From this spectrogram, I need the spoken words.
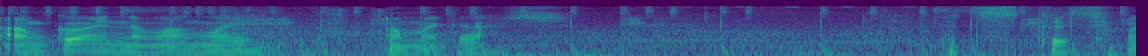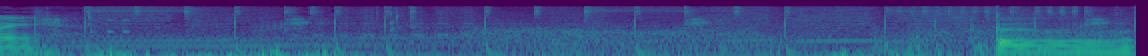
I'm going the wrong way. Oh my gosh. It's this way. Boo.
